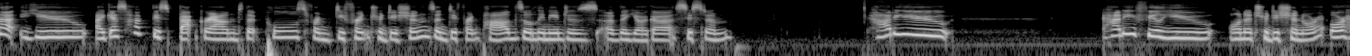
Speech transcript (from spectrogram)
that you, I guess, have this background that pulls from different traditions and different paths or lineages of the yoga system, how do you how do you feel you honor tradition or or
